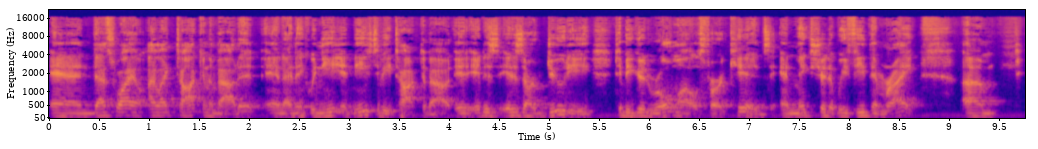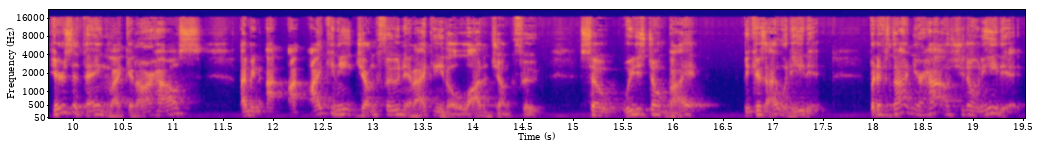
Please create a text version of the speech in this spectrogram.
and that's why I like talking about it. And I think we need it needs to be talked about. It, it is it is our duty to be good role models for our kids and make sure that we feed them right. Um, here's the thing: like in our house, I mean, I, I can eat junk food and I can eat a lot of junk food. So we just don't buy it because I would eat it. But if it's not in your house, you don't eat it.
